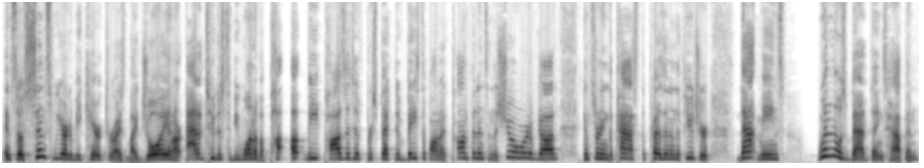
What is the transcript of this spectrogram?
And so, since we are to be characterized by joy and our attitude is to be one of a po- upbeat, positive perspective based upon a confidence in the sure word of God concerning the past, the present, and the future, that means when those bad things happen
